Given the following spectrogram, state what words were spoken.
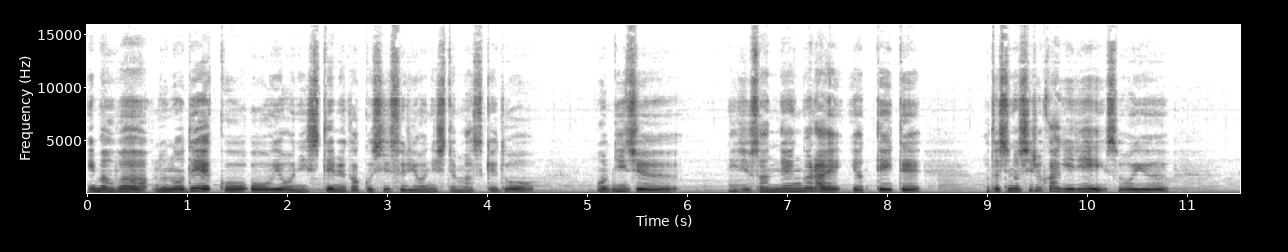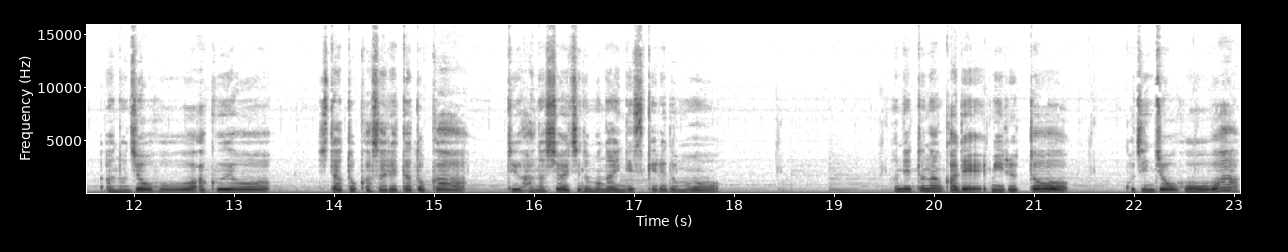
今は布でこう覆うようにして目隠しするようにしてますけどもう20 23年ぐらいやっていて私の知る限りそういうあの情報を悪用したとかされたとかっていう話は一度もないんですけれどもネットなんかで見ると個人情報は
